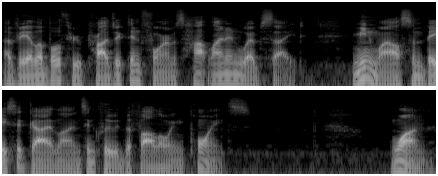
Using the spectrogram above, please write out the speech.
available through Project Inform's hotline and website. Meanwhile, some basic guidelines include the following points. 1.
